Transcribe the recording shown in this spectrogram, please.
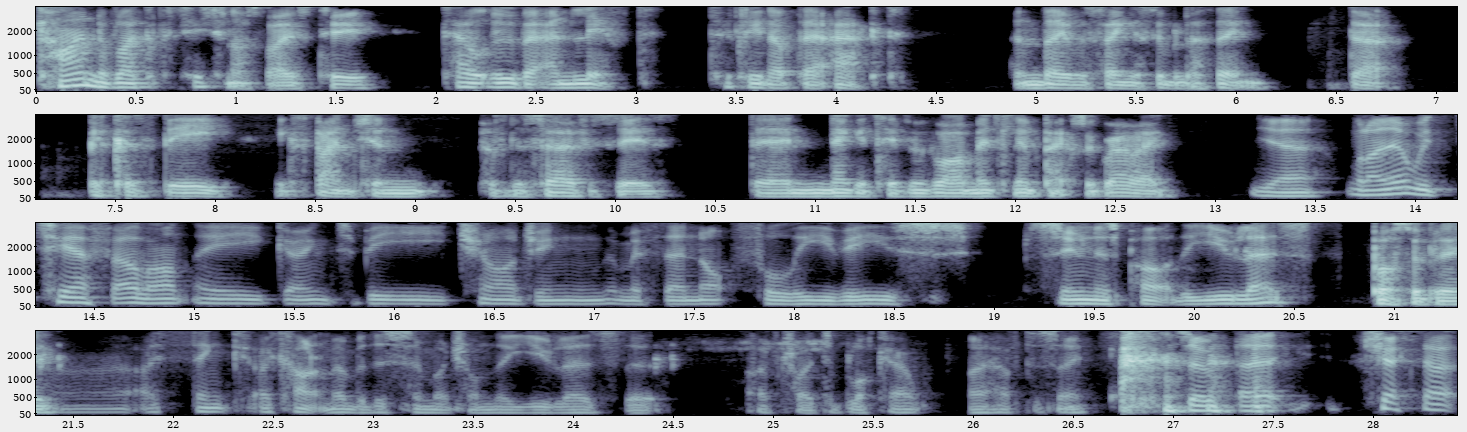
kind of like a petition, I suppose, to tell Uber and Lyft to clean up their act, and they were saying a similar thing that because the expansion of the services, their negative environmental impacts are growing. Yeah. Well, I know with TFL, aren't they going to be charging them if they're not full EVs soon as part of the ULEZ? Possibly. Uh, I think I can't remember. There's so much on the ULEZ that I've tried to block out. I have to say. So uh, check that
